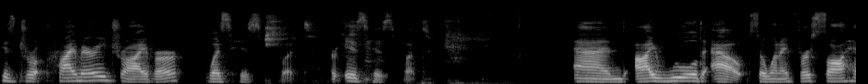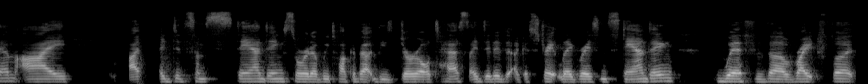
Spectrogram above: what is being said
His dr- primary driver was his foot or is his foot. And I ruled out. So when I first saw him, I I, I, did some standing sort of we talk about these dural tests i did it like a straight leg raise and standing with the right foot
